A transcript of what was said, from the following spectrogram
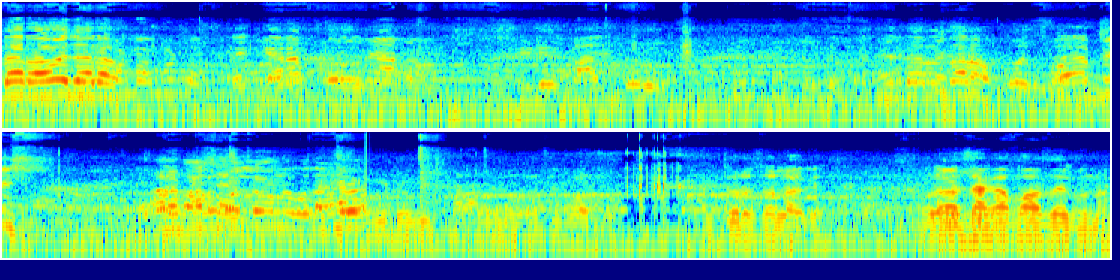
দাঁড়াও দাঁড়াও ওঠাতে পারব ভিতরে চলে জায়গা পাওয়া যাবে না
